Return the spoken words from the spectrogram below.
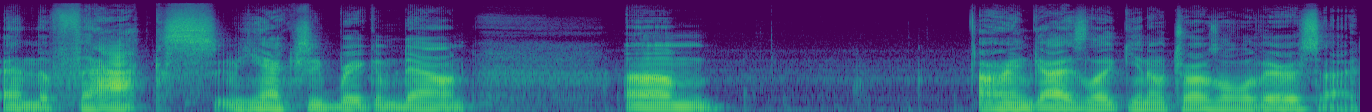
and the facts. If you actually break them down, um, are in guys like you know Charles Oliveira's side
